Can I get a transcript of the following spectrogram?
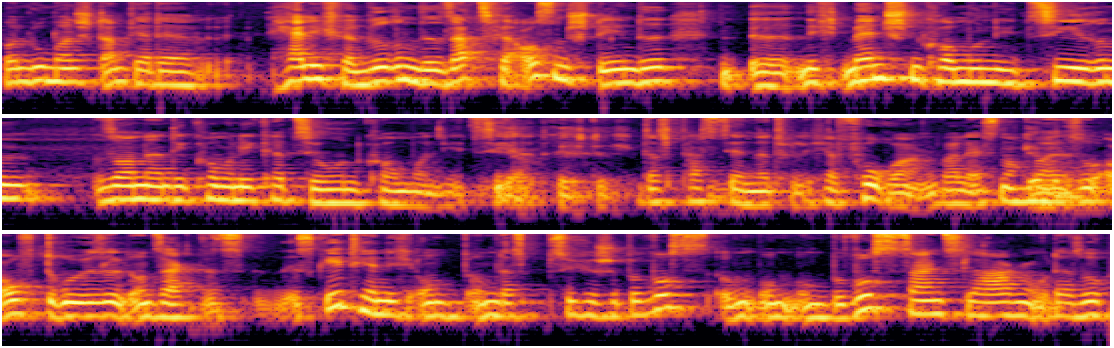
Von Luhmann stammt ja der herrlich verwirrende Satz für Außenstehende, äh, nicht Menschen kommunizieren, sondern die Kommunikation kommuniziert. Ja, richtig. Das passt ja natürlich hervorragend, weil er es nochmal Genau. so aufdröselt und sagt, es, es geht hier nicht um, um das psychische Bewusst, um, um, um Bewusstseinslagen oder so.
